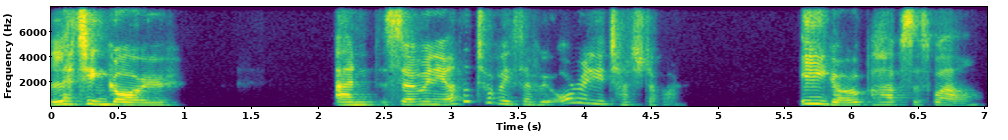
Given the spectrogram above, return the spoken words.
letting go and so many other topics that we already touched upon. Ego, perhaps as well.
